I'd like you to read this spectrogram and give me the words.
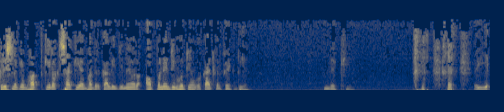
कृष्ण के भक्त की रक्षा किया भद्रकाली जी ने और अपने डिभोटियों को काट कर फेंक दिया। देखिए। ये,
